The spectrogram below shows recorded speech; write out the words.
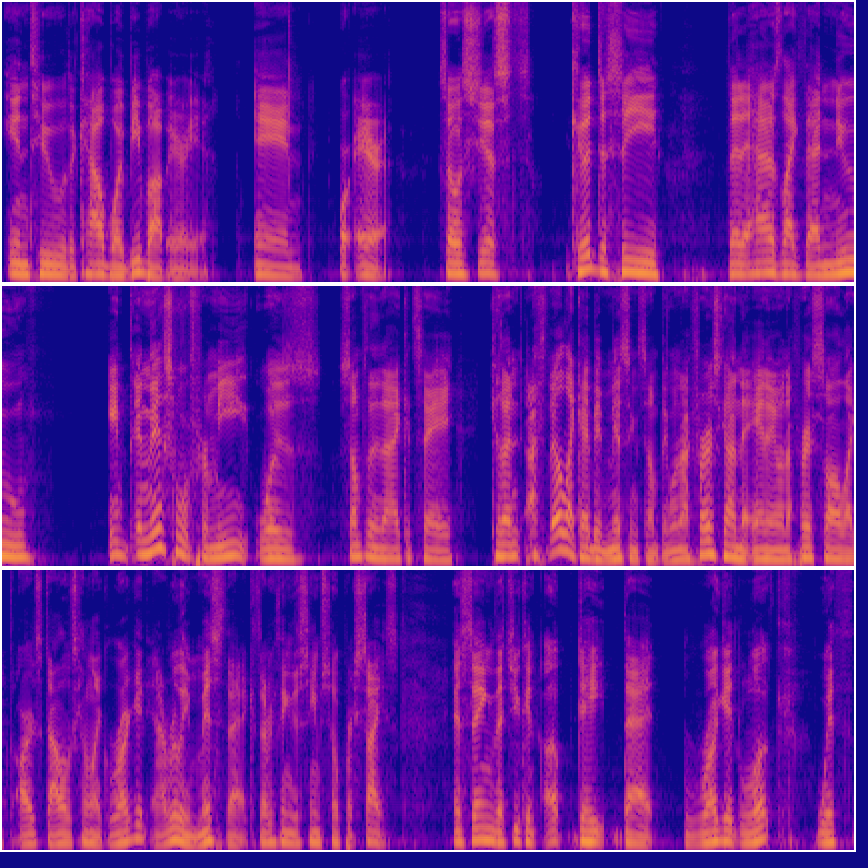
into the Cowboy Bebop area and or era. So it's just good to see that it has like that new. And, and this for me was something that I could say because I, I felt like I'd been missing something when I first got into anime. When I first saw like the art style, it was kind of like rugged, and I really missed that because everything just seems so precise. And saying that you can update that rugged look with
